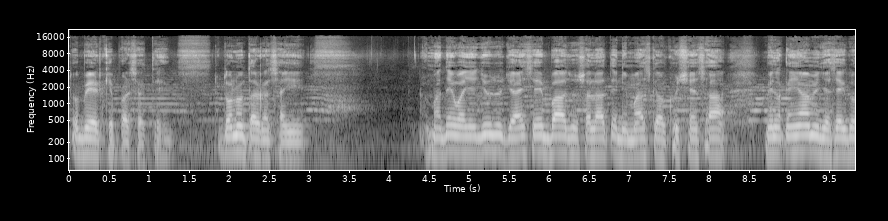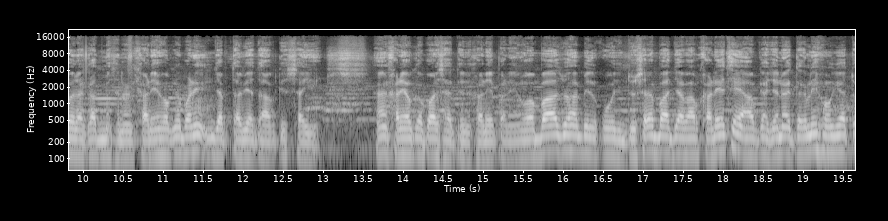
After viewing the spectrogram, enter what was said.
تو بیٹھ کے پڑھ سکتے ہیں۔ تو دونوں طرح صحیح مد وجود جیسے بعض و صلاحت نماز کا خوش ایسا بالقیام میں جیسے ایک دو رکعت مثلاً کھڑے ہو کے پڑھیں جب طبیعت آپ کی صحیح ہاں کھڑے ہو کے پڑھ سکتے ہیں، کھڑے پڑھیں۔ وہ بعض وہ بالکل دوسرا بات جب آپ کھڑے تھے، آپ کا جنک تکلیف ہو گیا تو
